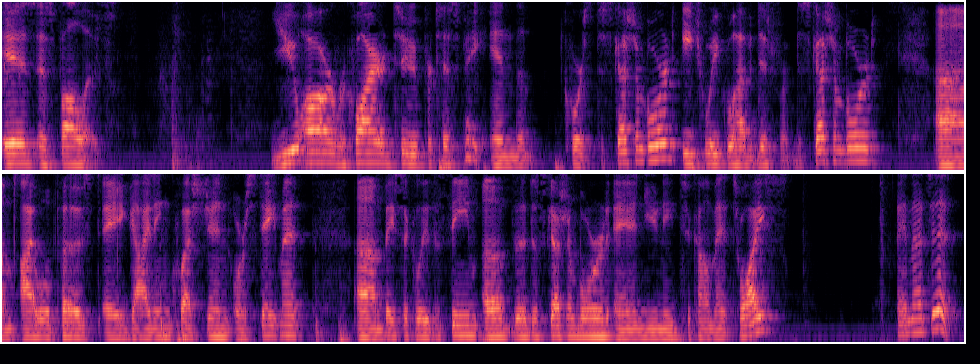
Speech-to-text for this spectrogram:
is as follows. You are required to participate in the course discussion board. Each week we'll have a different discussion board. Um, I will post a guiding question or statement, um, basically the theme of the discussion board, and you need to comment twice. And that's it.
